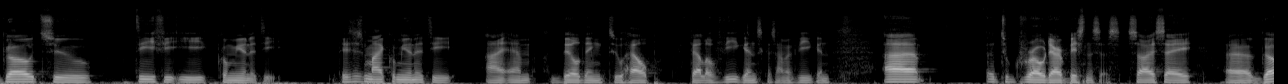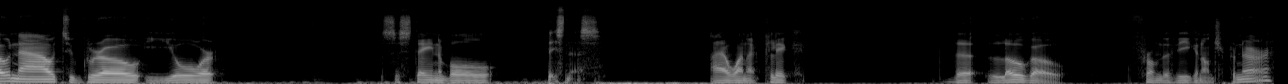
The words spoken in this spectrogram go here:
go to TVE community this is my community I am building to help fellow vegans, because I'm a vegan, uh, to grow their businesses. So I say, uh, go now to grow your sustainable business. I want to click the logo from the vegan entrepreneur.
